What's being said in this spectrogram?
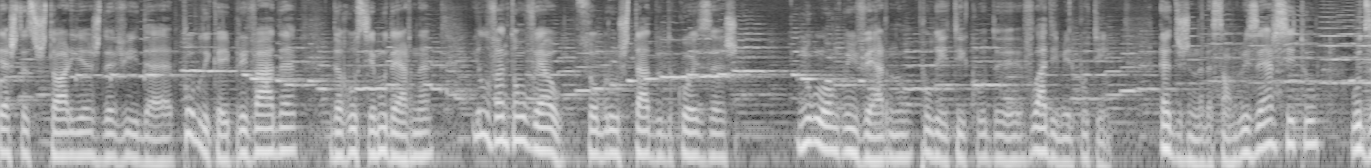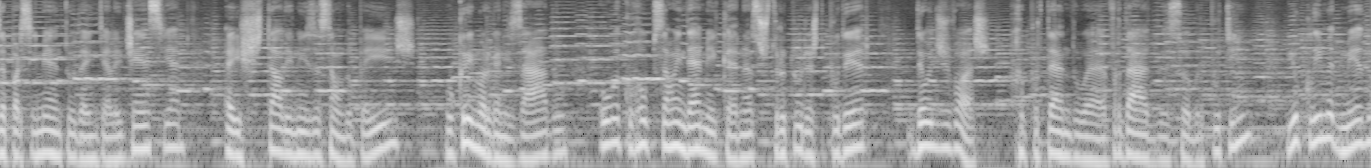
estas histórias da vida pública e privada da Rússia moderna e levantam o véu sobre o estado de coisas no longo inverno político de Vladimir Putin. A degeneração do exército, o desaparecimento da inteligência, a estalinização do país, o crime organizado ou a corrupção endémica nas estruturas de poder deu-lhes voz reportando a verdade sobre Putin e o clima de medo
